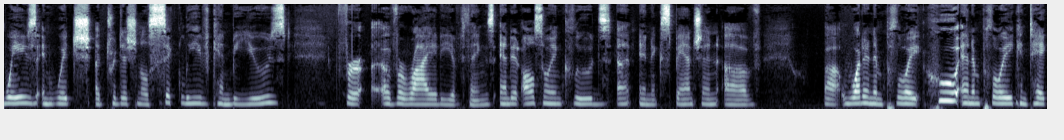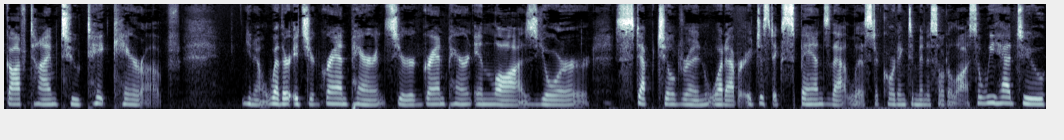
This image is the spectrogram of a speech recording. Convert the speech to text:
ways in which a traditional sick leave can be used for a variety of things. And it also includes a, an expansion of uh, what an employee, who an employee can take off time to take care of. You know, whether it's your grandparents, your grandparent in laws, your stepchildren, whatever. It just expands that list according to Minnesota law. So we had to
